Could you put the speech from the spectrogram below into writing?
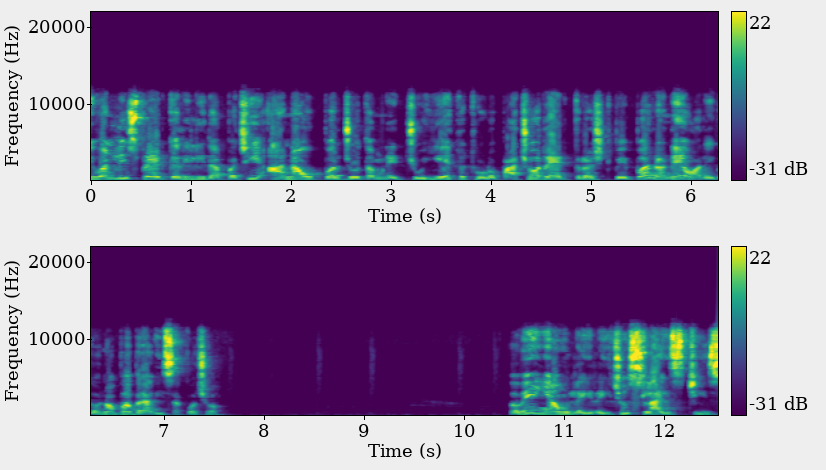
ઇવનલી સ્પ્રેડ કરી લીધા પછી આના ઉપર જો તમને જોઈએ તો થોડો પાછો રેડ ક્રસ્ટ પેપર અને ઓરેગોનો ભભરાવી શકો છો. હવે અહીંયા હું લઈ રહી છું સ્લાઇસ ચીઝ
